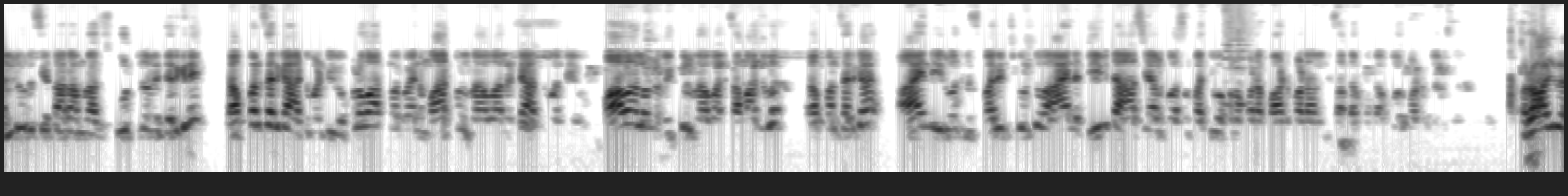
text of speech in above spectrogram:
అల్లూరు సీతారామరాజు స్ఫూర్తితోనే జరిగినాయి. తప్పనిసరిగా అటువంటి విప్లవాత్మకమైన మార్పులు రావాలంటే అటువంటి భావాలు ఉన్న వ్యక్తులు రావాలి సమాజంలో. తప్పనిసరిగా ఆయన ఈ రోజున స్మరించుకుంటూ ఆయన జీవిత ఆశయాల కోసం ప్రతి ఒక్కరు కూడా పాటుపడాలని సందర్భంగా కోరుకోవడం జరుగుతుంది. రాజులు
